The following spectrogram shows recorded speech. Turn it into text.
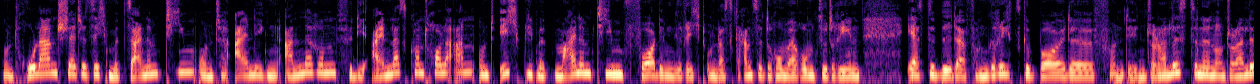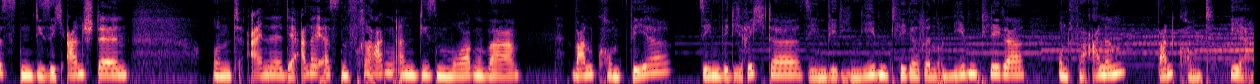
Und Roland stellte sich mit seinem Team und einigen anderen für die Einlasskontrolle an und ich blieb mit meinem Team vor dem Gericht, um das Ganze drumherum zu drehen. Erste Bilder vom Gerichtsgebäude, von den Journalistinnen und Journalisten, die sich anstellen. Und eine der allerersten Fragen an diesem Morgen war, wann kommt wer? Sehen wir die Richter? Sehen wir die Nebenklägerinnen und Nebenkläger? Und vor allem, wann kommt er?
